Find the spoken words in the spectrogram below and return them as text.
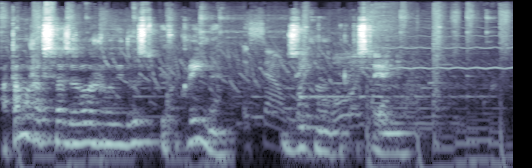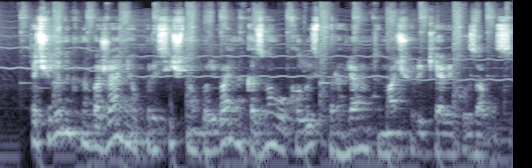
А там уже все залежало від виступів України в звітному протистоянні. Та чи виникне бажання у пересічного болівальника знову колись переглянути матч у Рейк'явіку в записі?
